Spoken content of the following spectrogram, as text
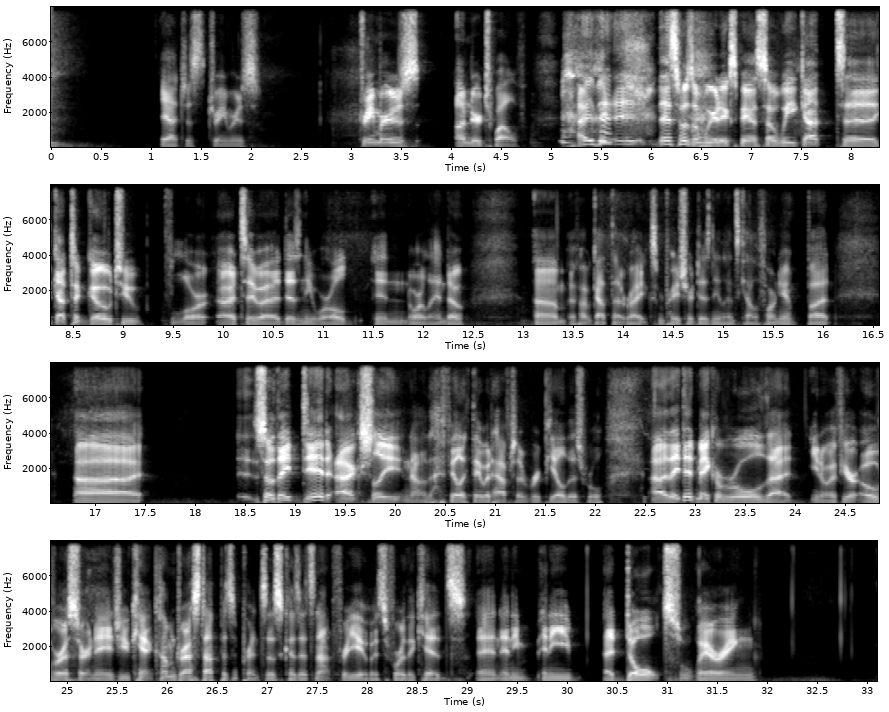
Yeah, just dreamers. Dreamers under twelve. I, th- it- this was a weird experience. So we got to got to go to uh, to uh, Disney World in Orlando, um, if I've got that right. Because I'm pretty sure Disneyland's California. But uh, so they did actually. No, I feel like they would have to repeal this rule. Uh, they did make a rule that you know if you're over a certain age, you can't come dressed up as a princess because it's not for you. It's for the kids and any any adults wearing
